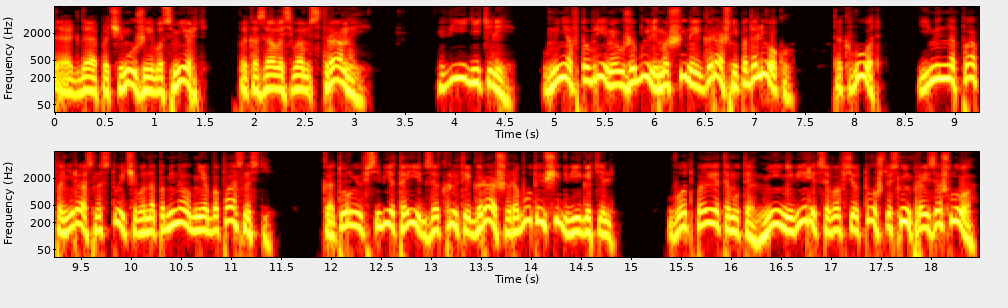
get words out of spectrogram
Тогда почему же его смерть показалась вам странной? Видите ли, у меня в то время уже были машины и гараж неподалеку. Так вот, именно папа не раз настойчиво напоминал мне об опасности, которую в себе таит закрытый гараж и работающий двигатель. Вот поэтому-то мне не верится во все то, что с ним произошло.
